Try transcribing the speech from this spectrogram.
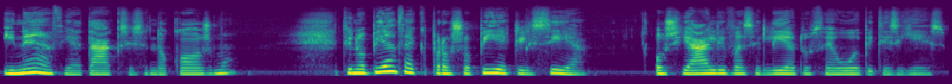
η νέα θεία τάξης εν το κόσμο την οποία θα εκπροσωπεί η Εκκλησία ως η άλλη βασιλεία του Θεού επί της γης.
